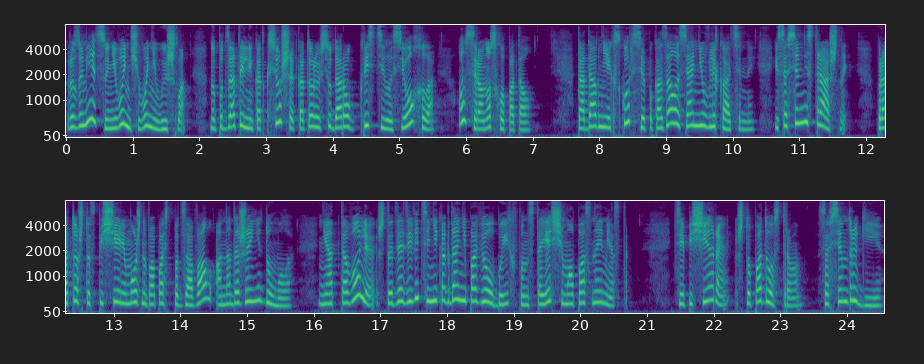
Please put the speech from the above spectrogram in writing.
Разумеется, у него ничего не вышло, но подзатыльник от Ксюши, которую всю дорогу крестилась и охала, он все равно схлопотал. Та давняя экскурсия показалась Анне увлекательной и совсем не страшной. Про то, что в пещере можно попасть под завал, она даже и не думала. Не от того ли, что дядя Витя никогда не повел бы их в по-настоящему опасное место. Те пещеры, что под островом, совсем другие.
